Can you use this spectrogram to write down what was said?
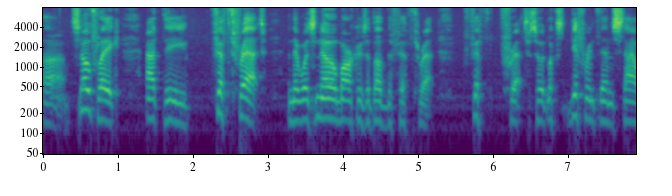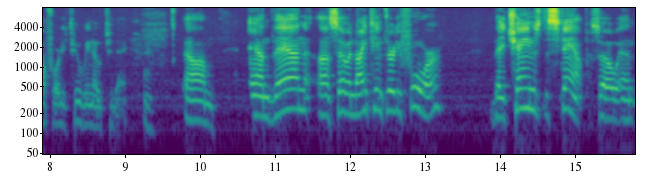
uh, snowflake at the fifth fret, and there was no markers above the fifth fret. Fifth fret, so it looks different than style 42 we know today. Mm. Um, and then, uh, so in 1934, they changed the stamp. So, and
